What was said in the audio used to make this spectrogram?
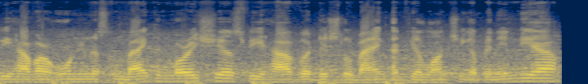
We have our own investment bank in Mauritius. We have a digital bank that we are launching up in India.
